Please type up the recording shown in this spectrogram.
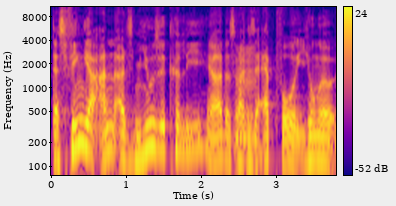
das fing ja an als Musically, ja, das war mhm. diese App, wo junge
